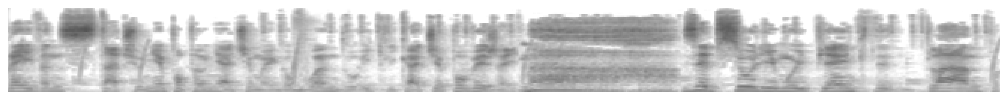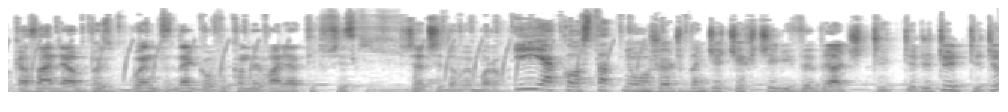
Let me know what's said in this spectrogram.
Raven Statue, nie popełniajcie mojego błędu i klikajcie powyżej. Ah, zepsuli mój piękny plan pokazania bezbłędnego wykonywania tych wszystkich rzeczy do wyboru. I jako ostatnią rzecz będziecie chcieli wybrać czy, czy, czy, czy, czy,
